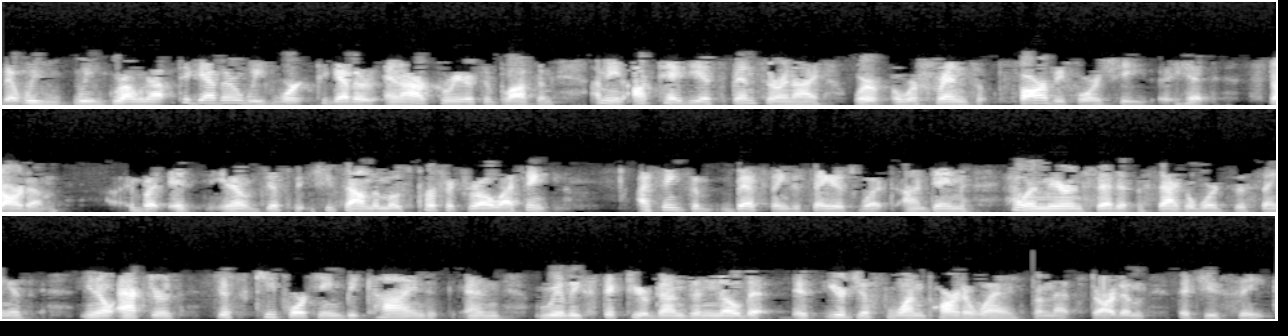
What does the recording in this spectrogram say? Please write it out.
that we've we've grown up together, we've worked together, and our careers have blossomed. I mean, Octavia Spencer and I were were friends far before she hit stardom, but it you know just she found the most perfect role. I think I think the best thing to say is what uh, Dame Helen Mirren said at the SAG Awards. This thing is, you know, actors just keep working, be kind, and really stick to your guns, and know that it, you're just one part away from that stardom that you seek.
